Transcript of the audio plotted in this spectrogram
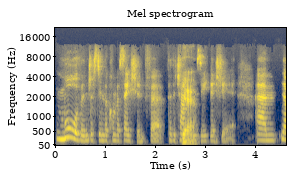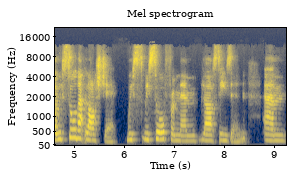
more than just in the conversation for for the Champions yeah. League this year. Um, now we saw that last year. We we saw from them last season um,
